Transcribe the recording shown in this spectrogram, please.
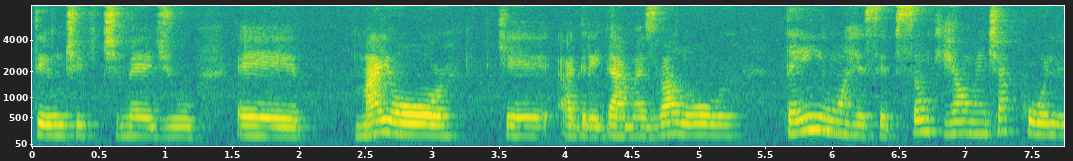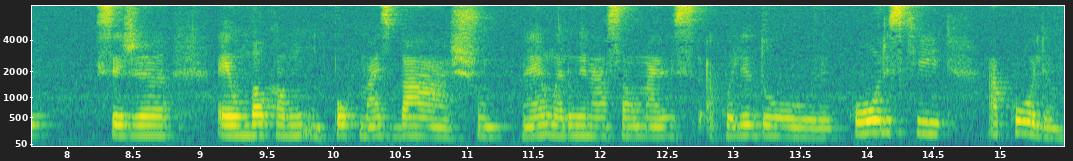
ter um ticket médio é, maior, quer agregar mais valor, tem uma recepção que realmente acolha, que seja é, um balcão um pouco mais baixo, né, uma iluminação mais acolhedora, cores que acolham.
